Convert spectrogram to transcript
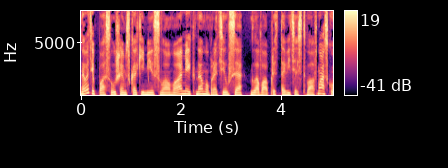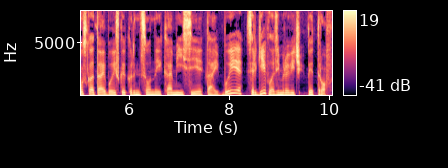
Давайте послушаем, с какими словами к нам обратился глава представительства Московско-Тайбэйской координационной комиссии Тайбэя Сергей Владимирович Петров.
